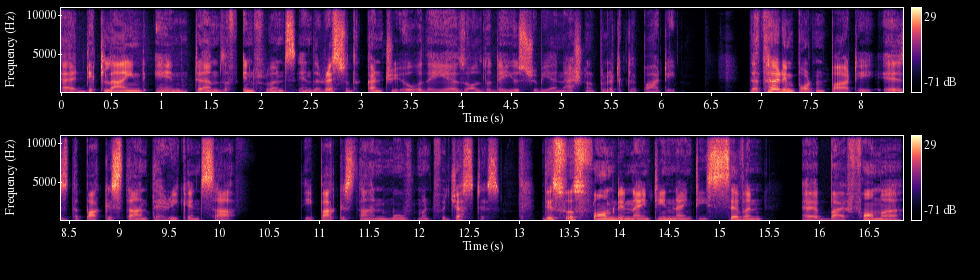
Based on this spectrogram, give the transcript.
uh, declined in terms of influence in the rest of the country over the years, although they used to be a national political party. The third important party is the Pakistan Tehreek-e-Insaf, the Pakistan Movement for Justice. This was formed in 1997 uh, by former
